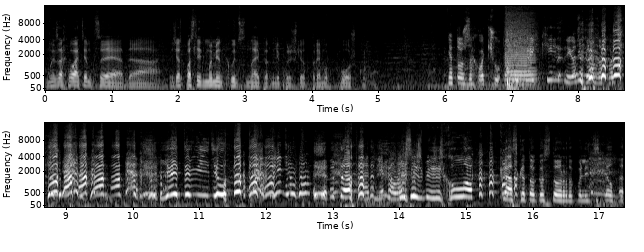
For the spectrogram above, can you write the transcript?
Мы захватим С, да. Сейчас последний момент какой-нибудь снайпер мне пришлет прямо в бошку. Я тоже захвачу. Ты прикинь, я успел захватить. Я это видел! Видел, да? Да! Отъехала. Бежишь, бежишь, хлоп! Каска только в сторону полетела.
